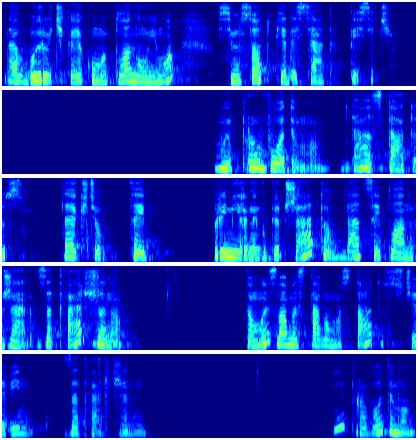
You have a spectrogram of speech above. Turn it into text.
да, виручка, яку ми плануємо, 750 тисяч ми проводимо да, статус, та якщо цей примірник бюджету, да, цей план вже затверджено, то ми з вами ставимо статус, що він затверджений. І проводимо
